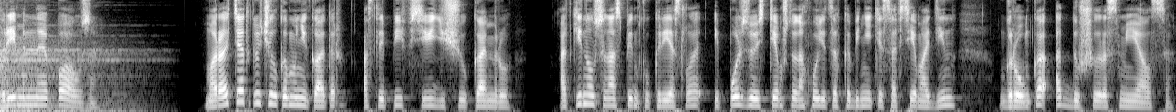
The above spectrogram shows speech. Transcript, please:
Временная пауза. Марати отключил коммуникатор, ослепив всевидящую камеру, откинулся на спинку кресла и, пользуясь тем, что находится в кабинете совсем один, громко от души рассмеялся.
